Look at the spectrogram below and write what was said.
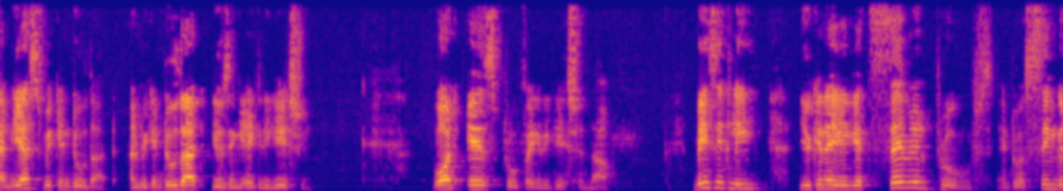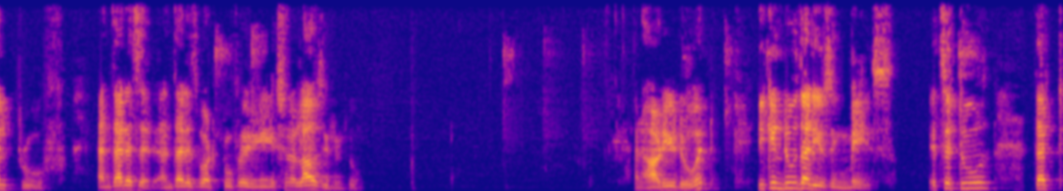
And yes, we can do that. And we can do that using aggregation. What is proof aggregation now? Basically, you can aggregate several proofs into a single proof, and that is it. And that is what proof aggregation allows you to do. And how do you do it? You can do that using Maze. It's a tool that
